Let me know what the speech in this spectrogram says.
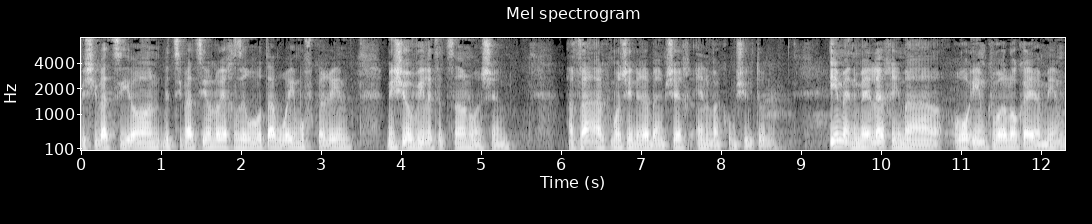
בשיבת ציון, בציבת ציון לא יחזרו אותם רועים מופקרים, מי שיוביל את הצאן הוא השם. אבל, כמו שנראה בהמשך, אין ואקום שלטוני. אם אין מלך, אם הרועים כבר לא קיימים,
